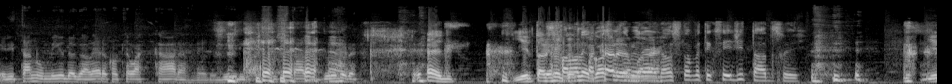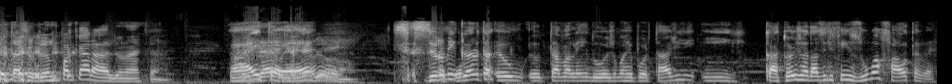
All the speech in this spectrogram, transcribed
Ele tá no meio da galera com aquela cara, velho, dele, assustadora. É, ele- e ele tá Eu ia falar um jogando pra é caramba, melhor né? não, senão vai ter que ser editado isso aí. E ele tá jogando pra caralho, né, cara? Ah, Pois então é. exatamente. Se, se eu não me engano, tá- eu, eu tava lendo hoje uma reportagem em 14 rodadas ele fez uma falta, velho.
